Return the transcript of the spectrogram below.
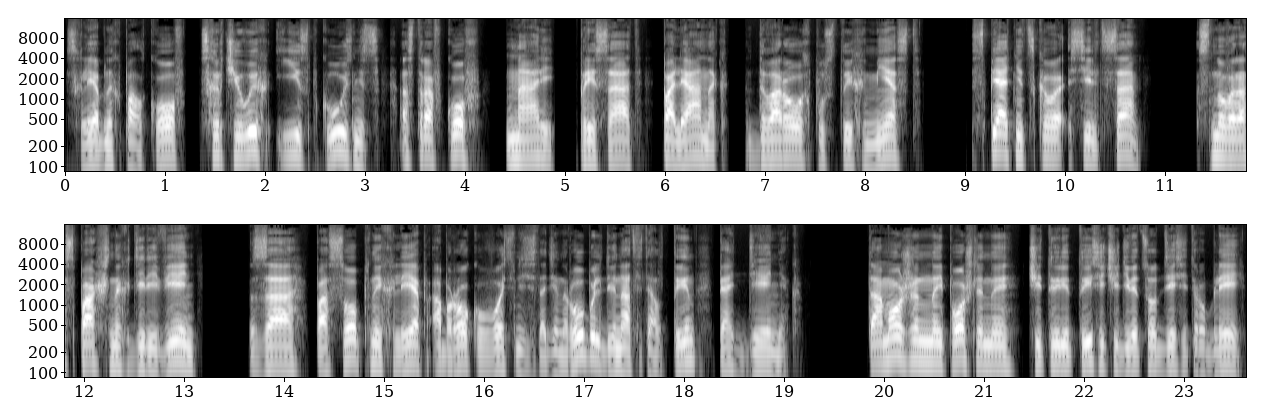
с хлебных полков, с харчевых изб, кузнец, островков, нарий, присад, полянок, дворовых пустых мест, с пятницкого сельца, с новораспашенных деревень, За пособный хлеб оброку 81 рубль, 12 алтын, 5 денег. Таможенной пошлины 4910 рублей.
